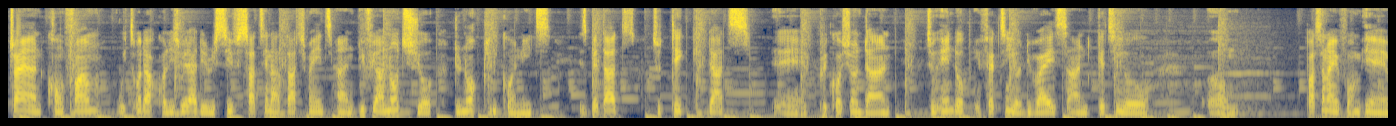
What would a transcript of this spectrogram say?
Try and confirm with other colleagues whether they receive certain attachments and if you are not sure do not click on it. It's better to take that uh, precaution than to end up infecting your device and getting your um, personal inform- uh,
